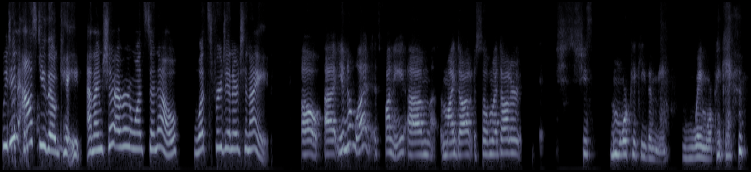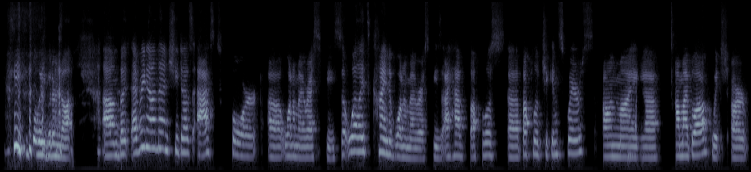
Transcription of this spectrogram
we didn't ask you though, Kate, and I'm sure everyone wants to know what's for dinner tonight. Oh, uh, you know what? It's funny. Um, my daughter. So my daughter, she's more picky than me, way more picky, believe it or not. Um, but every now and then she does ask for uh, one of my recipes. So, well, it's kind of one of my recipes. I have buffalo's uh, buffalo chicken squares on my uh, on my blog, which are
